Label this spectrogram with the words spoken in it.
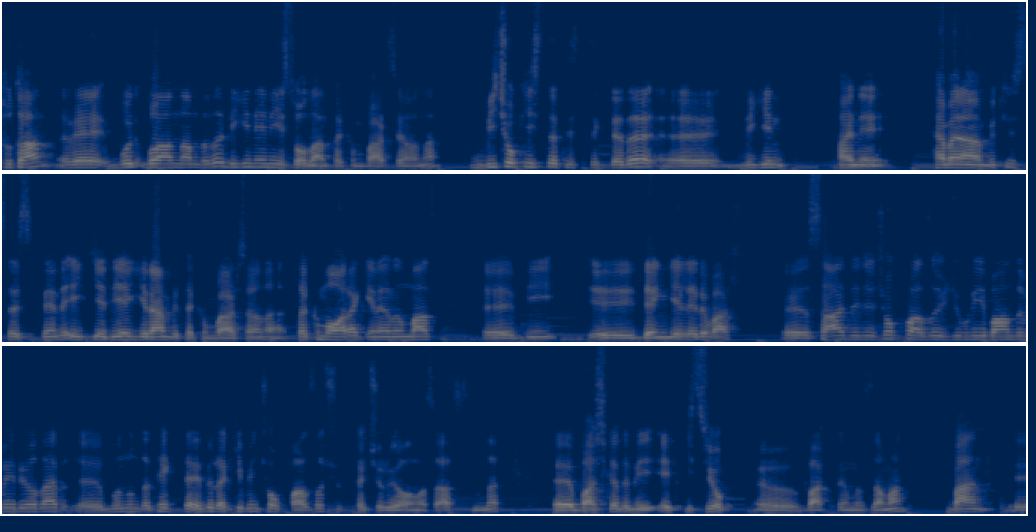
tutan ve bu, bu anlamda da ligin en iyisi olan takım Barcelona. Birçok istatistikte de e, ligin hani hemen hemen bütün istatistiklerinde ilk 7'ye giren bir takım Barcelona. Takım olarak inanılmaz e, bir e, dengeleri var. E, sadece çok fazla hücum reboundu veriyorlar. E, bunun da tek sebebi rakibin çok fazla şut kaçırıyor olması aslında. E, başka da bir etkisi yok e, baktığımız zaman. Ben e,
